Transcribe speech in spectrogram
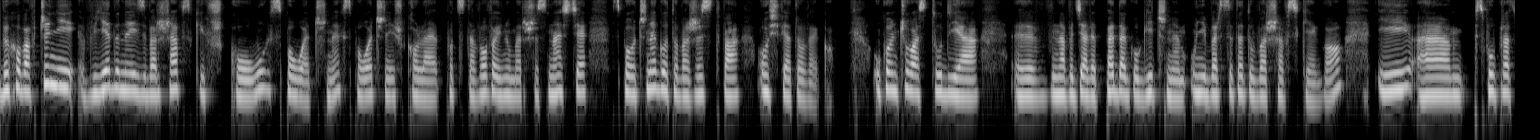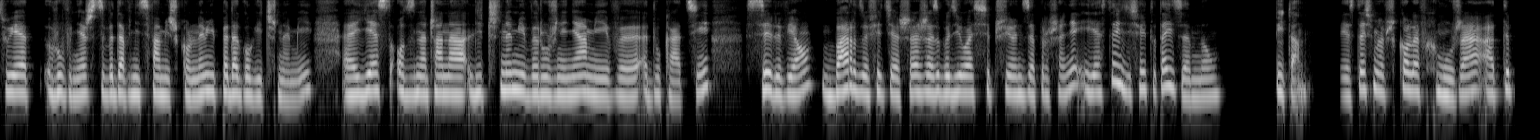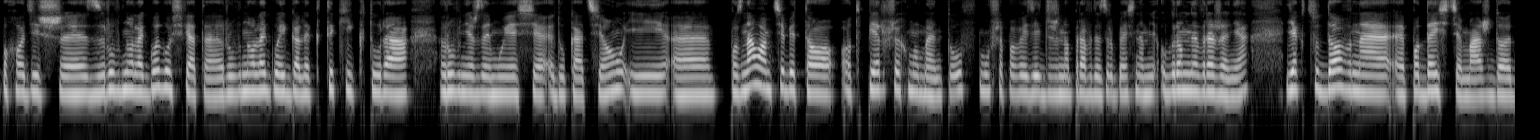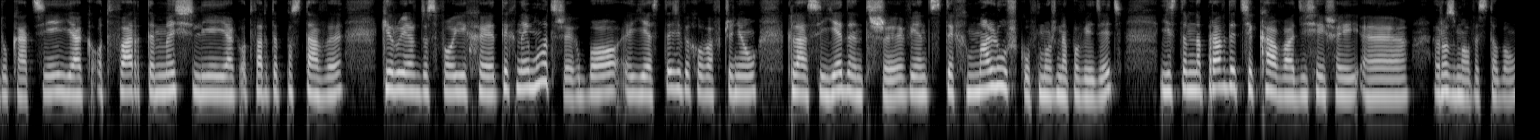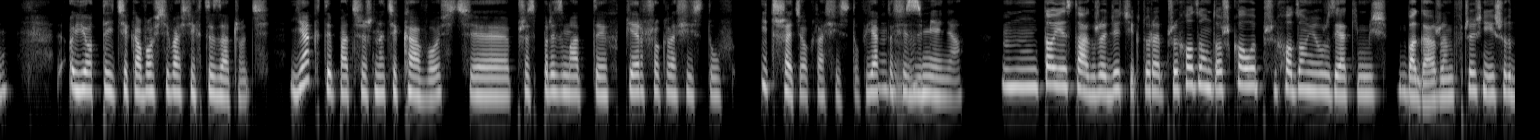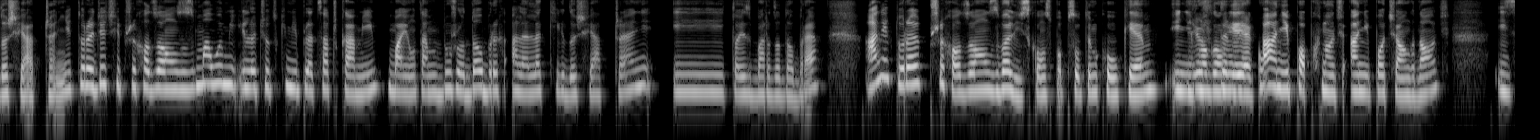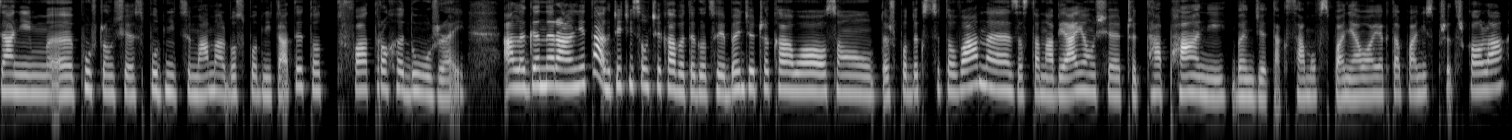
Wychowawczyni w jednej z warszawskich szkół społecznych, Społecznej Szkole Podstawowej nr 16 Społecznego Towarzystwa Oświatowego. Ukończyła studia y, na Wydziale Pedagogicznym Uniwersytetu Warszawskiego i współpracuje również z wydawnictwami szkolnymi, pedagogicznymi. E, jest odznaczana licznymi wyróżnieniami w edukacji. Sylwio, bardzo się cieszę, że zgodziłaś się przyjąć zaproszenie i jesteś dzisiaj tutaj ze mną. Witam. Jesteśmy w szkole w chmurze, a ty pochodzisz e, z równoległego świata, równoległej galaktyki, która również zajmuje się edukacją i e, poznałam ciebie to od pierwszych momentów. Muszę powiedzieć, że naprawdę zrobiłaś na mnie ogromne wrażenie. Jak cudowne e, podejście masz do edukacji, jak otwarte myśli, jak otwarte postawy kierujesz do swoich e, tych najmłodszych, bo jesteś wychowawczynią klasy 1-3, więc tych maluszków można powiedzieć. Jestem naprawdę ciekawa dzisiejszej e, rozmowy z Tobą. I od tej ciekawości właśnie chcę zacząć. Jak Ty patrzysz na ciekawość e, przez pryzmat tych pierwszoklasistów i trzecioklasistów? Jak to się mhm. zmienia? Mm, to jest tak, że dzieci, które przychodzą do szkoły, przychodzą już z jakimś bagażem wcześniejszych doświadczeń. Niektóre dzieci przychodzą z małymi i leciutkimi plecaczkami, mają tam dużo dobrych, ale lekkich doświadczeń i to jest bardzo dobre. A niektóre przychodzą z walizką, z popsutym kółkiem i nie już mogą jej ani popchnąć, ani pociągnąć i zanim e, puszczą się spódnicy mamy albo spodni taty, to trwa trochę dłużej. Ale generalnie tak, dzieci są ciekawe tego, co je będzie czekało, są też podekscytowane, zastanawiają się, czy ta pani będzie tak samo wspaniała jak ta pani z przedszkola,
